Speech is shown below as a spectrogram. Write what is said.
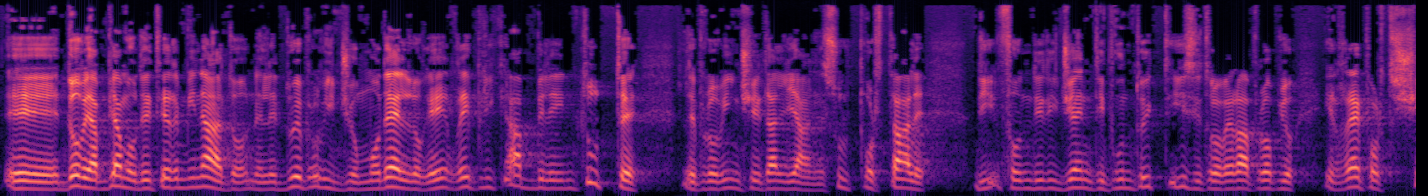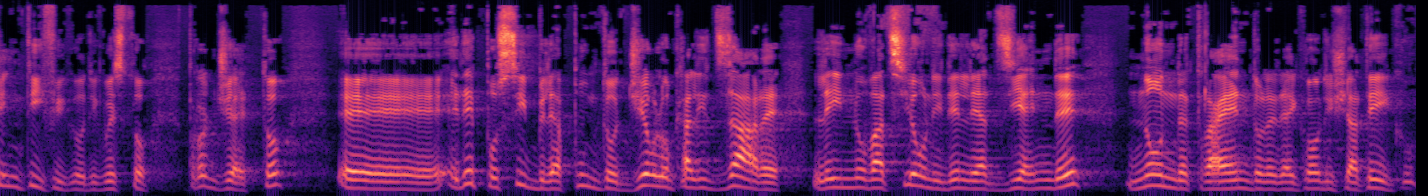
eh, dove abbiamo determinato nelle due province un modello che è replicabile in tutte le province italiane. Sul portale di fondirigenti.it si troverà proprio il report scientifico di questo progetto eh, ed è possibile appunto geolocalizzare le innovazioni delle aziende non traendole dai codici Ateco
